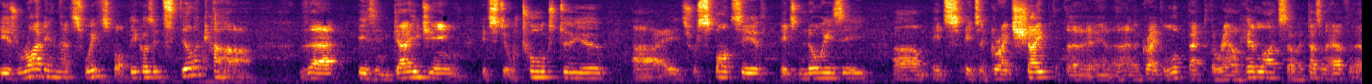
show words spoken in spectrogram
is right in that sweet spot because it's still a car that is engaging, it still talks to you, uh, it's responsive, it's noisy, um, it's, it's a great shape the, and, and, a great look back to the round headlights, so it doesn't have uh,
